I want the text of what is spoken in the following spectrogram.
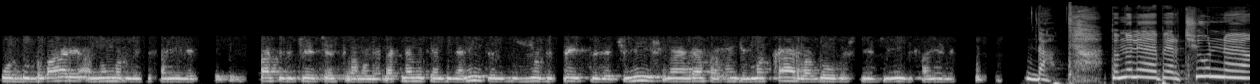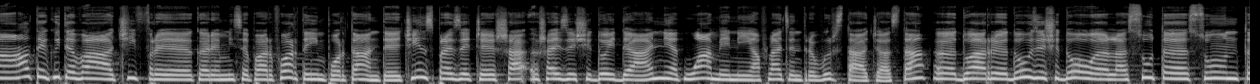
o dublare a numărului de familii copii, față de ceea ce este la moment. Dacă ne aducem bine aminte, jur de 13.000 și noi am vrea să ajungem măcar la 25.000 de familii copii. Da. Domnule Perciun, alte câteva cifre care mi se par foarte importante. 15-62 de ani, oamenii aflați între vârsta aceasta, doar 22% sunt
